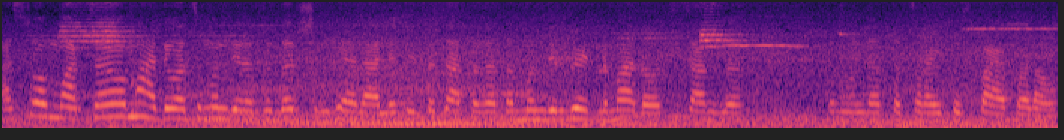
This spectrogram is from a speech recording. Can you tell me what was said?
आज सोमवारचं महादेवाचं मंदिराचं दर्शन घ्यायला आलं तिथं जाता जाता मंदिर भेटलं महादेवाचं चांगलं. तर म्हणलं आता चला इथंच पाया पडावं.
